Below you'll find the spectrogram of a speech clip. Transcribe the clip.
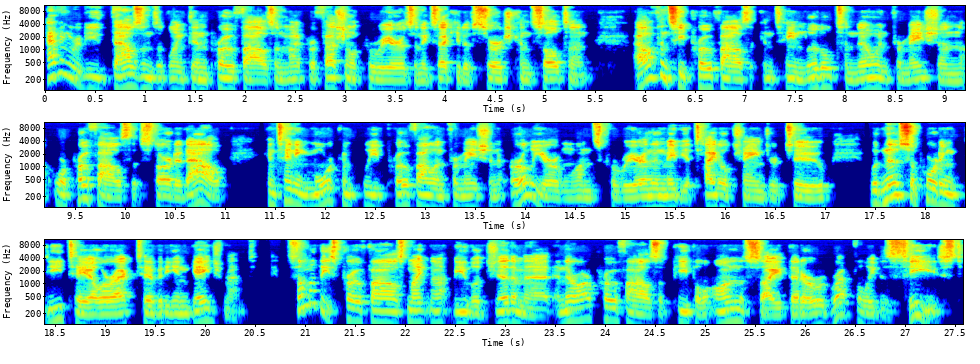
Having reviewed thousands of LinkedIn profiles in my professional career as an executive search consultant, I often see profiles that contain little to no information or profiles that started out containing more complete profile information earlier in one's career and then maybe a title change or two with no supporting detail or activity engagement. Some of these profiles might not be legitimate, and there are profiles of people on the site that are regretfully deceased.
